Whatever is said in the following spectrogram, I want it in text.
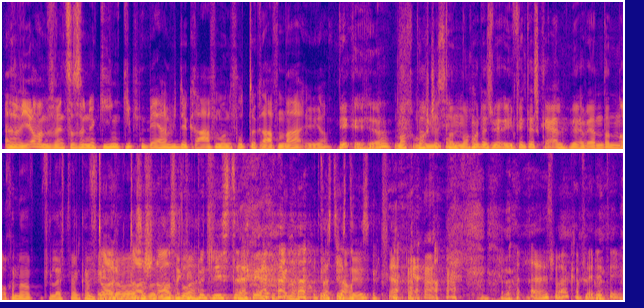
Also ja, wenn es da so Synergien gibt mit mehreren Videografen und Fotografen auch, ja. Wirklich, ja. Mach- dann, das dann machen wir das. Ich finde das geil. Wir werden dann nachher noch vielleicht beim Kaffee Da, oder was. tauschen aus, Equipmentliste. genau, das, das, das. das war eine komplette Idee.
